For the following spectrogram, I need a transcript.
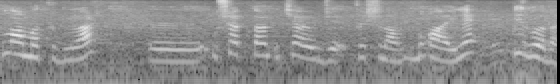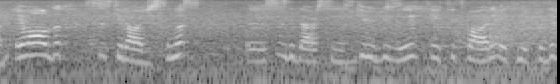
kullanmaktadılar. E, Uşak'tan iki ay önce taşınan bu aile biz buradan ev aldık, siz kiracısınız, e, siz gidersiniz gibi bizi tehditvari etmektedir.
